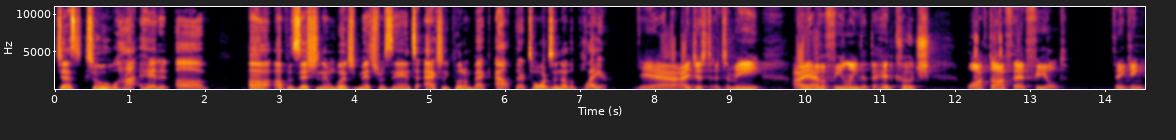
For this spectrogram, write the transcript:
just too hot headed of uh, a position in which Mitch was in to actually put him back out there towards another player. Yeah, I just to me, I have a feeling that the head coach walked off that field thinking,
